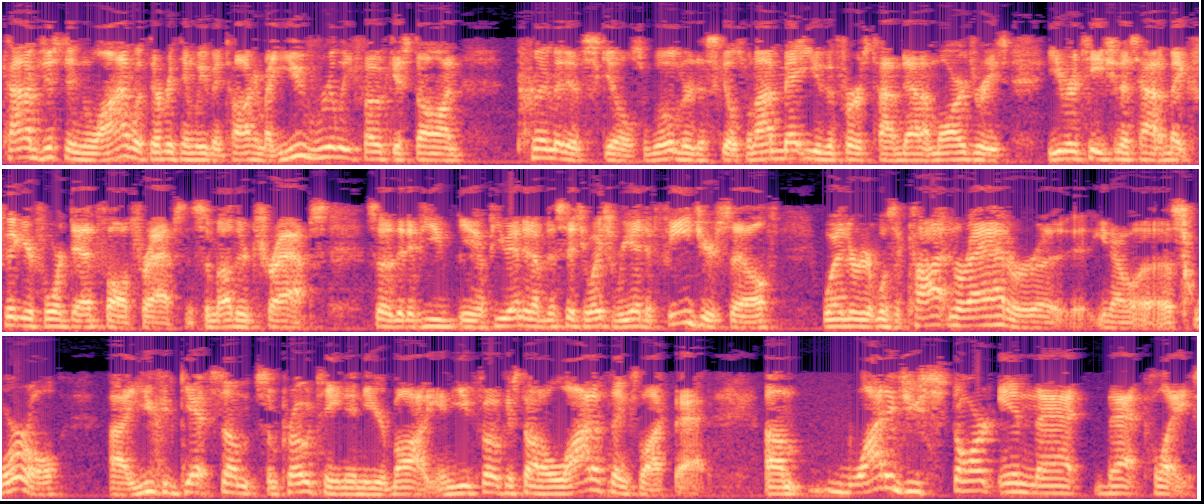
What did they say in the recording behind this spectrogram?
kind of just in line with everything we've been talking about. You've really focused on primitive skills, wilderness skills. When I met you the first time down at Marjorie's, you were teaching us how to make figure four deadfall traps and some other traps, so that if you you know if you ended up in a situation where you had to feed yourself, whether it was a cotton rat or a you know a squirrel uh, you could get some some protein into your body, and you focused on a lot of things like that. Um, why did you start in that that place?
